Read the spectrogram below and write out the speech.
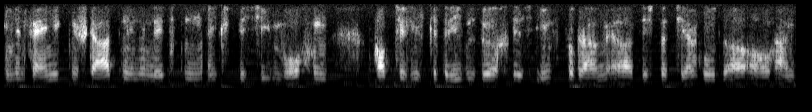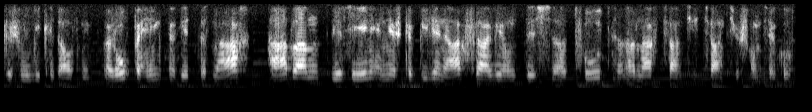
in den Vereinigten Staaten in den letzten sechs bis sieben Wochen hauptsächlich getrieben durch das Impfprogramm, äh, das da sehr gut äh, auch an Geschwindigkeit aufnimmt. Europa hängt noch etwas nach, aber wir sehen eine stabile Nachfrage und das äh, tut nach 2020 schon sehr gut.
